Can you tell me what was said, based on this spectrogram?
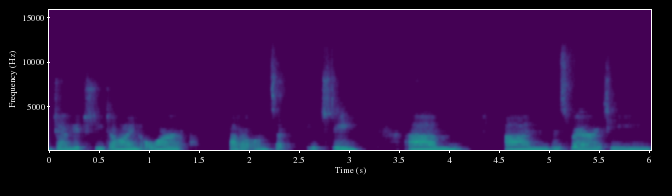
JOHD down or adult onset HD. Um, and this rarity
